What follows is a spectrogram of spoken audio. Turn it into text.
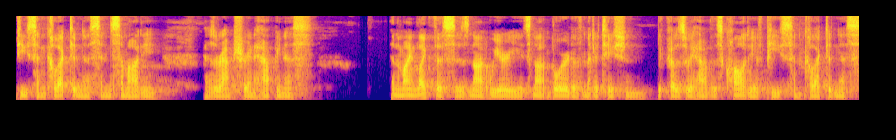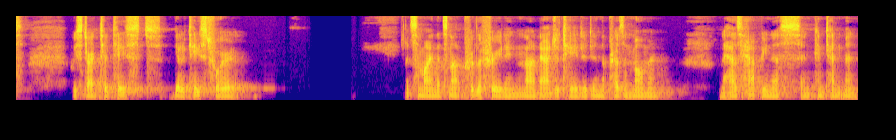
peace and collectedness in samadhi as rapture and happiness. And the mind like this is not weary, it's not bored of meditation because we have this quality of peace and collectedness. We start to taste, get a taste for it. It's a mind that's not proliferating, not agitated in the present moment, and has happiness and contentment.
